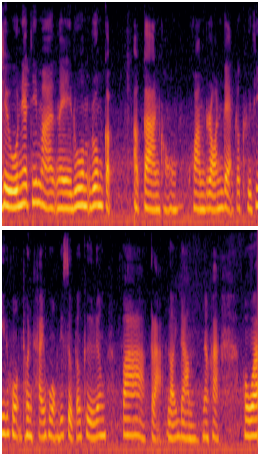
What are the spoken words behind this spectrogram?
ผิวเนี่ยที่มาในร่วมร่วมกับอาการของความร้อนแดดก็คือที่หงทนไทยห่วงที่สุดก็คือเรื่องฝ้ากระรอยดำนะคะ เพราะว่า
